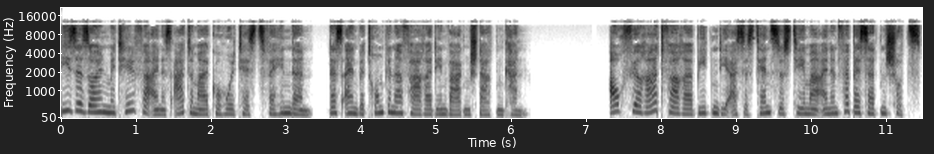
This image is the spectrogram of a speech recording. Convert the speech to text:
Diese sollen mit Hilfe eines Atemalkoholtests verhindern, dass ein betrunkener Fahrer den Wagen starten kann. Auch für Radfahrer bieten die Assistenzsysteme einen verbesserten Schutz.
